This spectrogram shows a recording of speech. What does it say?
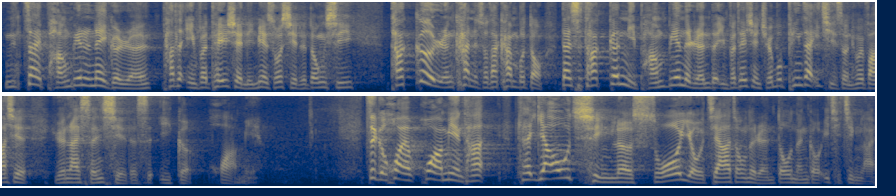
你在旁边的那个人，他的 invitation 里面所写的东西，他个人看的时候他看不懂，但是他跟你旁边的人的 invitation 全部拼在一起的时候，你会发现，原来神写的是一个画面。这个画画面，他。他邀请了所有家中的人都能够一起进来。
